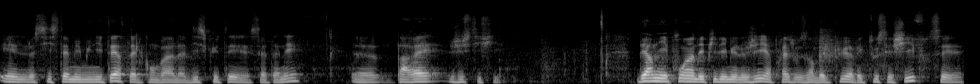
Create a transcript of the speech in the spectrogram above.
le système immunitaire, tel qu'on va la discuter cette année, euh, paraît justifié. Dernier point d'épidémiologie, après je ne vous embête plus avec tous ces chiffres, c'est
